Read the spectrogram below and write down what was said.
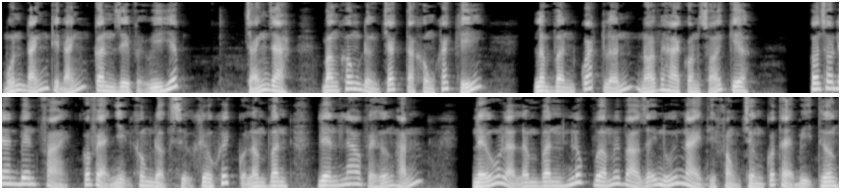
muốn đánh thì đánh, cần gì phải uy hiếp. Tránh ra, bằng không đừng trách ta không khách khí. Lâm vân quát lớn, nói với hai con sói kia. Con sói đen bên phải có vẻ nhịn không được sự khiêu khích của lâm vân, liền lao về hướng hắn nếu là lâm vân lúc vừa mới vào dãy núi này thì phỏng chừng có thể bị thương.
